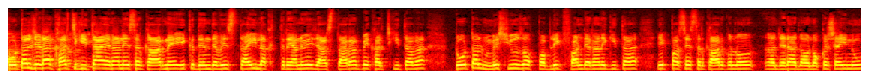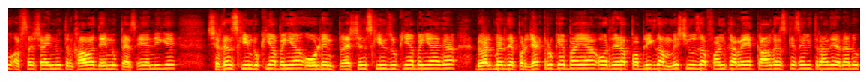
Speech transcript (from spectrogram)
ਟੋਟਲ ਜਿਹੜਾ ਖਰਚ ਕੀਤਾ ਇਹਨਾਂ ਨੇ ਸਰਕਾਰ ਨੇ ਇੱਕ ਦਿਨ ਦੇ ਵਿੱਚ 27 ਲੱਖ 93 ਹਜ਼ਾਰ 17 ਰੁਪਏ ਖਰਚ ਕੀਤਾ ਵਾ। Total misuse of public fund ਇਹਨਾਂ ਨੇ ਕੀਤਾ। ਇੱਕ ਪਾਸੇ ਸਰਕਾਰ ਕੋਲੋਂ ਜਿਹੜਾ ਨੌਕਰਸ਼ਾਹੀ ਨੂੰ ਅਫਸਰਸ਼ਾਹੀ ਨੂੰ ਤਨਖਾਹਾਂ ਦੇਣ ਨੂੰ ਪੈਸੇ ਹੈ ਨਹੀਂਗੇ ਸ਼ਗਨ ਸਕੀਮ ਰੁਕੀਆਂ ਪਈਆਂ 올ਡ ਐਂਡ ਪੈਨਸ਼ਨ ਸਕੀਮਸ ਰੁਕੀਆਂ ਪਈਆਂ ਹੈਗਾ। ਡਿਵੈਲਪਮੈਂਟ ਦੇ ਪ੍ਰੋਜੈਕਟ ਰੁਕੇ ਪਏ ਆ ਔਰ ਜਿਹੜਾ ਪਬਲਿਕ ਦਾ ਮਿਸਯੂਜ਼ ਆ ਫੰਡ ਕਰ ਰਹੇ ਆ ਕਾਂਗਰਸ ਕਿਸੇ ਵੀ ਤਰ੍ਹਾਂ ਦੇ ਇਹਨਾਂ ਨੂੰ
